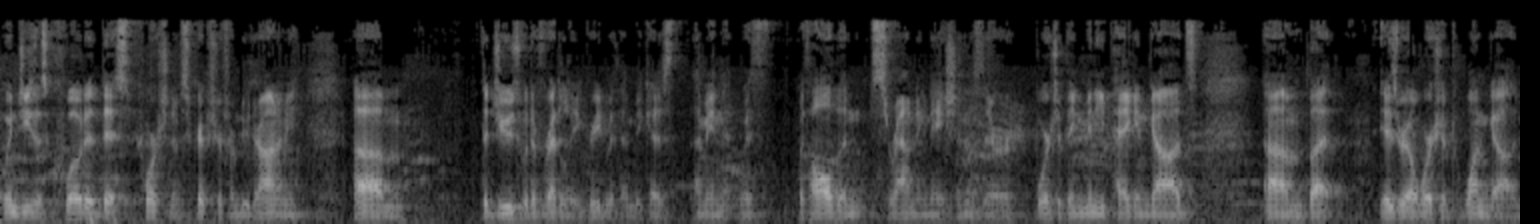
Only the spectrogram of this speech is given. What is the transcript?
when Jesus quoted this portion of scripture from Deuteronomy, um, the Jews would have readily agreed with him because, I mean, with, with all the surrounding nations, they were worshiping many pagan gods, um, but Israel worshiped one God.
